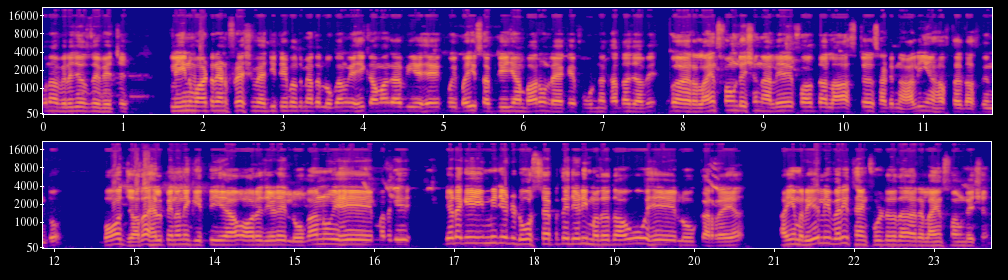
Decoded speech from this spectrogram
ਉਹਨਾਂ ਵਿਲੇजेस ਦੇ ਵਿੱਚ। Clean water and fresh vegetable ਤੇ ਮੈਂ ਤਾਂ ਲੋਕਾਂ ਨੂੰ ਇਹੀ ਕਹਾਂਗਾ ਵੀ ਇਹ ਕੋਈ ਬਈ ਸਬਜ਼ੀ ਜਾਂ ਬਾਹਰੋਂ ਲੈ ਕੇ ਫੂਡ ਨਾ ਖਾਦਾ ਜਾਵੇ। ਰਿਲਾਇੰਸ ਫਾਊਂਡੇਸ਼ਨ ਵਾਲੇ ਫॉर ਦਾ ਲਾਸਟ ਸਾਡੇ ਨਾਲ ਹੀ ਆ, ਹਫਤਾ 10 ਦਿਨ ਤੋਂ। ਬਹੁਤ ਜ਼ਿਆਦਾ ਹੈਲਪ ਇਹਨਾਂ ਨੇ ਕੀਤੀ ਆ ਔਰ ਜਿਹੜੇ ਲੋਕਾਂ ਨੂੰ ਇਹ ਮਤਲਬ ਕਿ ਜਿਹੜਾ ਕਿ ਇਮੀਡੀਏਟ ਡੋਰ ਸਟੈਪ ਤੇ ਜਿਹੜੀ ਮਦਦ ਆ, ਉਹ ਇਹ ਲੋਕ ਕਰ ਰਹੇ ਆ। I am really very thankful to the Reliance Foundation.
